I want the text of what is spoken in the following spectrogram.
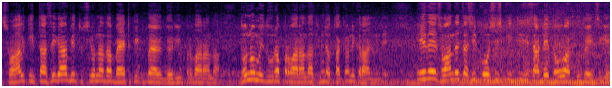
ਸਵਾਲ ਕੀਤਾ ਸੀਗਾ ਵੀ ਤੁਸੀਂ ਉਹਨਾਂ ਦਾ ਬੈਠ ਕੇ ਗਰੀਬ ਪਰਿਵਾਰਾਂ ਦਾ ਦੋਨੋਂ ਮਜ਼ਦੂਰਾਂ ਪਰਿਵਾਰਾਂ ਦਾ ਸਮਝੌਤਾ ਕਿਉਂ ਨਹੀਂ ਕਰਾ ਦਿੰਦੇ? ਇਹਦੇ ਸੰਬੰਧ ਵਿੱਚ ਅਸੀਂ ਕੋਸ਼ਿਸ਼ ਕੀਤੀ ਸੀ ਸਾਡੇ ਦੋ ਆਗੂ ਗਏ ਸੀਗੇ।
